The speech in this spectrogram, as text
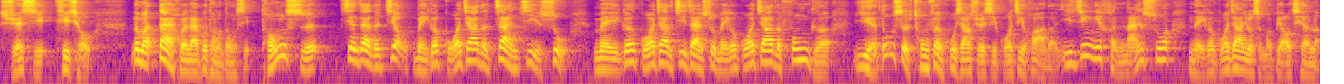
学习踢球，那么带回来不同的东西。同时，现在的教每个国家的战技术。每个国家的技战术，每个国家的风格也都是充分互相学习、国际化的。已经你很难说哪个国家有什么标签了。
